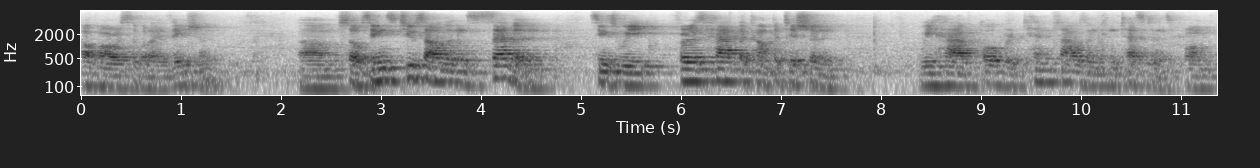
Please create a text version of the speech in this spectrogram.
of our civilization. Um, so since 2007, since we first had the competition, we have over 10,000 contestants from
